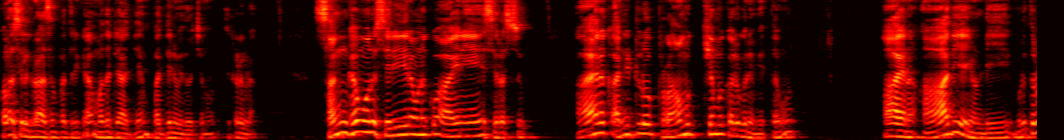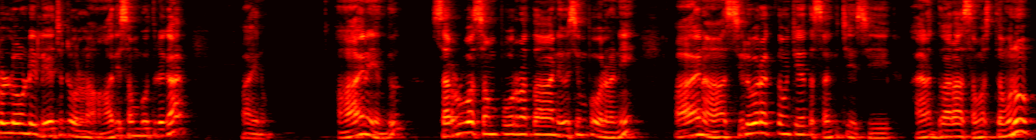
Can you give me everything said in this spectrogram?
కొలసిలకు రాసిన పత్రిక మొదటి అధ్యాయం పద్దెనిమిది వచ్చిన ఇక్కడ కూడా. సంఘమును శరీరమునకు ఆయనే శిరస్సు. ఆయనకు అన్నిటిలో ప్రాముఖ్యము కలుగు నిమిత్తము. ఆయన ఆది అయ్యుండి మృతులలో ఉండి లేచట వలన ఆది సంభూతుడిగా ఆయను. ఆయన ఎందు సర్వసంపూర్ణత నివసింపవలనని ఆయన శిలువ రక్తం చేత సంధి చేసి ఆయన ద్వారా సమస్తమును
